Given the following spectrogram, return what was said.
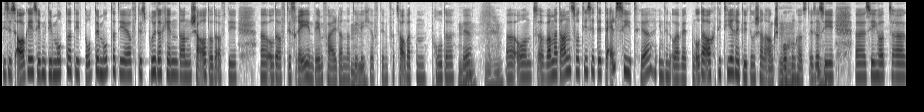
dieses Auge ist eben die Mutter, die tote Mutter, die auf das Brüderchen dann schaut oder auf die äh, oder auf das Reh in dem Fall dann natürlich, mhm. auf den verzauberten Bruder. Mhm. Ja. Mhm. Äh, und wenn man dann so diese Details sieht ja, in den Arbeiten oder auch die Tiere, die du schon angesprochen mhm. hast. Also mhm. sie, äh, sie hat äh,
